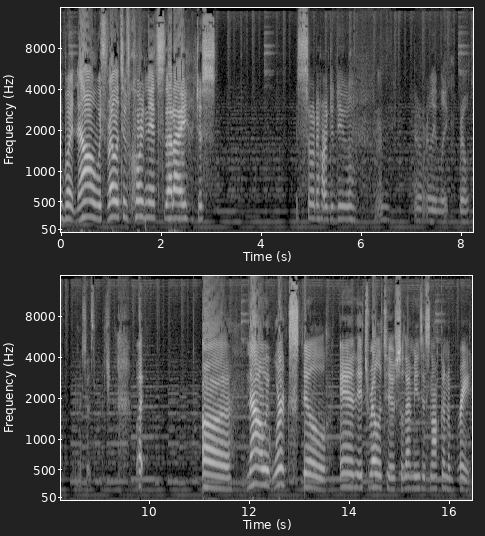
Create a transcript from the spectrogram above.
But now with relative coordinates that I just it's sort of hard to do. I don't really like relative coordinates as much. But uh now it works still and it's relative so that means it's not gonna break.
